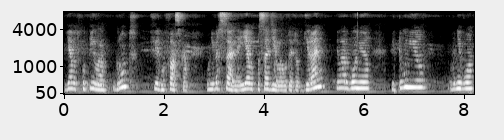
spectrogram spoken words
Я вот купила грунт фирмы Фаска, универсальный. И я вот посадила вот эту вот герань, пеларгонию, петунью в него.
